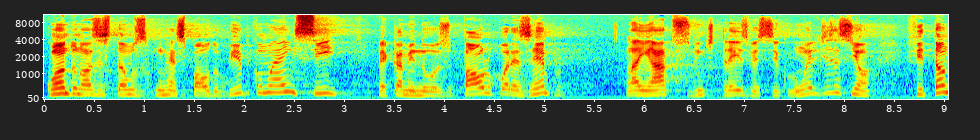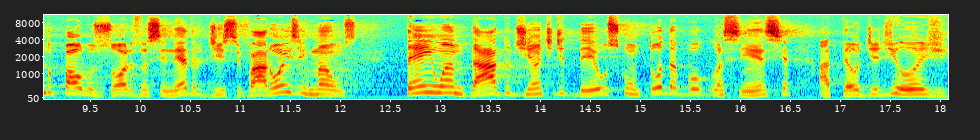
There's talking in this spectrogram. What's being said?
quando nós estamos com respaldo bíblico não é em si pecaminoso. Paulo, por exemplo, lá em Atos 23, versículo 1, ele diz assim, ó, fitando Paulo os olhos no sinédrio, disse: Varões irmãos, tenho andado diante de Deus com toda boa consciência até o dia de hoje.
